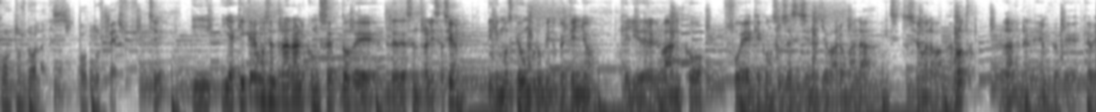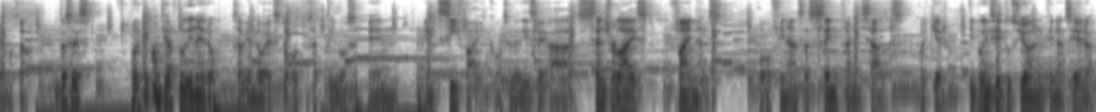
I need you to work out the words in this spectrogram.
con tus dólares o tus pesos. Sí, y, y aquí queremos entrar al concepto de, de descentralización. Dijimos que un grupito pequeño que lidera el banco fue que con sus decisiones llevaron a la institución a la bancarrota, ¿verdad? En el ejemplo que, que habíamos dado. Entonces, ¿por qué confiar tu dinero sabiendo esto o tus activos en, en CeFi, como se le dice, a Centralized Finance o finanzas centralizadas? Cualquier tipo de institución financiera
